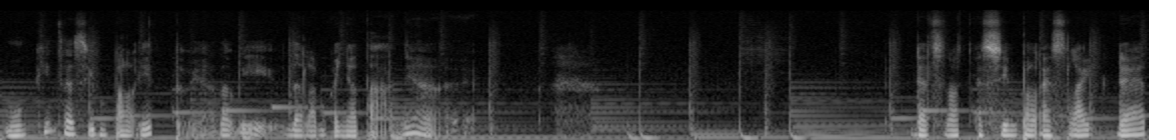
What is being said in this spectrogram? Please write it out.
mungkin sesimpel itu ya tapi dalam kenyataannya that's not as simple as like that.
